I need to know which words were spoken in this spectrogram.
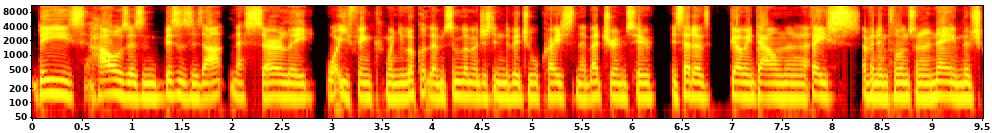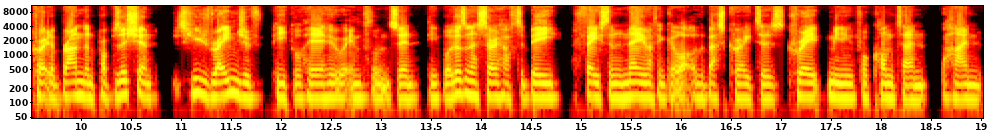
these houses and businesses aren't necessarily what you think when you look at them. Some of them are just individual creators in their bedrooms who, instead of going down a face of an influencer and a name, they've just created a brand and proposition. It's a huge range of people here who are influencing people. It doesn't necessarily have to be a face and a name. I think a lot of the best creators create meaningful content behind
